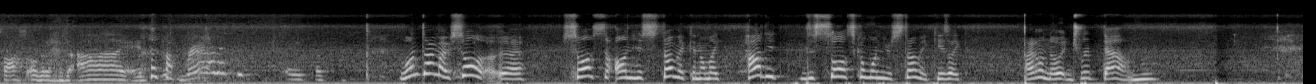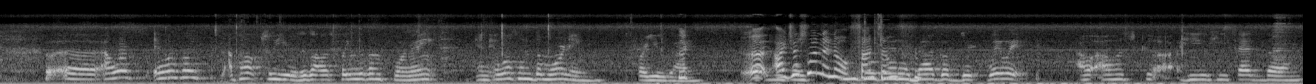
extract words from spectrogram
sauce over his eye. It's just, bro, this is so disgusting. One time I saw uh, sauce on his stomach, and I'm like, how did the sauce come on your stomach? He's like, I don't know, it dripped down. Uh, I was it was like about two years ago. I was playing with him Fortnite, and it was in the morning for you guys. Uh, I just want to know, "You Phantom. A bag of. Wait, wait. I, I was. He he said um,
